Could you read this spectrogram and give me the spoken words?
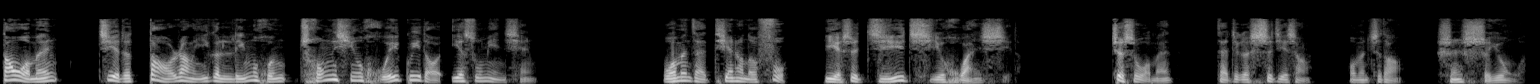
当我们借着道让一个灵魂重新回归到耶稣面前，我们在天上的父也是极其欢喜的。这是我们在这个世界上，我们知道神使用我，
